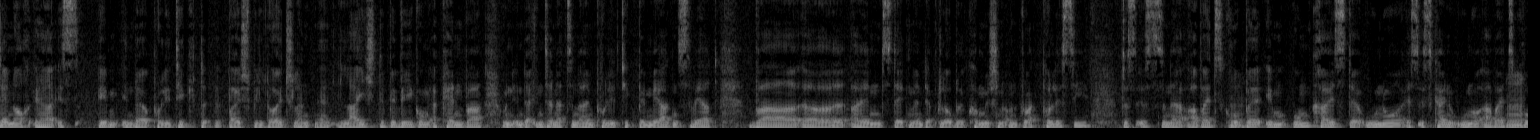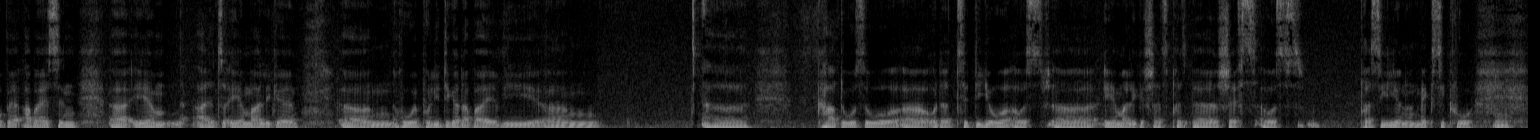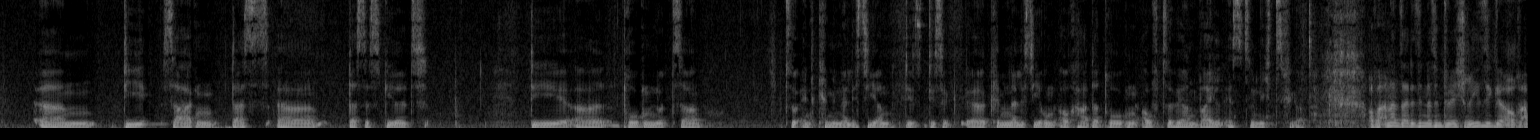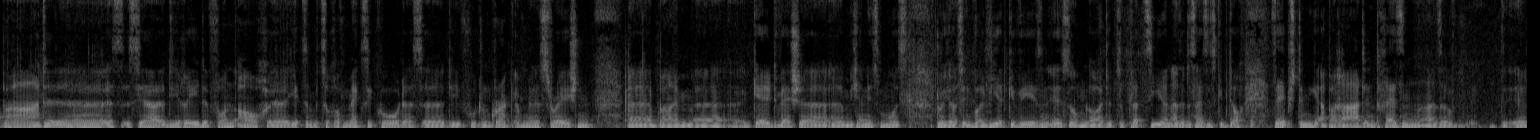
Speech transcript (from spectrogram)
Dennoch, er ist eben in der Politik, Beispiel Deutschland, eine leichte Bewegung erkennbar und in der internationalen Politik bemerkenswert war äh, ein Statement der Global Commission on Drug Policy. Das ist eine Arbeitsgruppe mhm. im Umkreis der UNO. Es ist keine UNO-Arbeitsgruppe, mhm. aber es sind äh, eher, also ehemalige ähm, hohe Politiker dabei wie ähm, äh, Cardoso äh, oder Cedillo aus äh, ehemalige Staatschefs äh, aus Brasilien und Mexiko, mhm. ähm, die sagen, dass, äh, dass es gilt, die äh, Drogennutzer zu entkriminalisieren, die, diese äh, Kriminalisierung auch harter Drogen aufzuhören, weil es zu nichts führt. Auf der anderen Seite sind das natürlich riesige auch Apparate. Äh, es ist ja die Rede von auch äh, jetzt in Bezug auf Mexiko, dass äh, die Food and Drug Administration beim Geldwäschemechanismus durchaus involviert gewesen ist, um Leute zu platzieren. Also das heißt, es gibt auch selbstständige Apparatinteressen. Also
